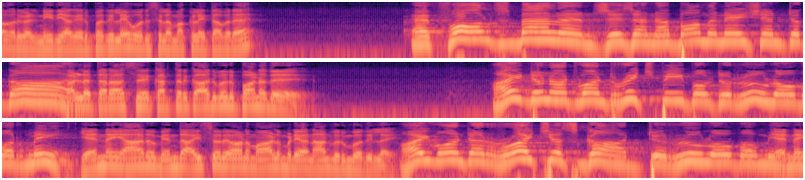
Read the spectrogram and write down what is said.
அவர்கள் நீதியாக இருப்பதிலே ஒரு சில மக்களை தவிர A false balance is an abomination to God. கள்ளத்தராசு கர்த்தருக்கு அருவருப்பானது I do not want rich people to rule over me. என்னை யாரும் எந்த ஐஸ்வர்யவானும் ஆளும்படியா நான் விரும்புவதில்லை I want a righteous God to rule over me. என்னை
